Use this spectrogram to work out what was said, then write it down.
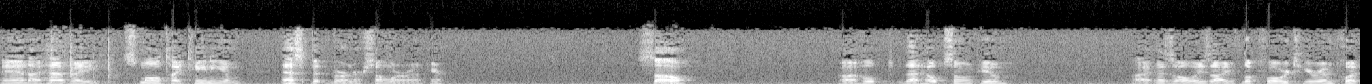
and I have a small titanium Esbit burner somewhere around here. So, I hope that helps some of you. Uh, as always, I look forward to your input,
